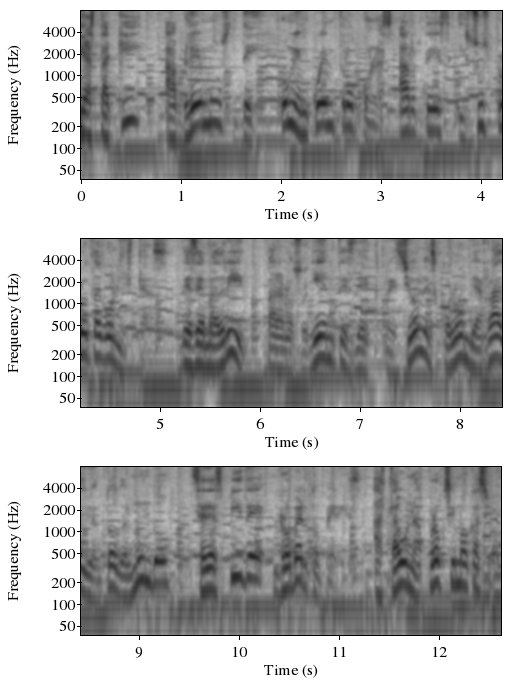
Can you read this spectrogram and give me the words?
Y hasta aquí hablemos de un encuentro con las artes y sus protagonistas. Desde Madrid, para los oyentes de Expresiones Colombia Radio en todo el mundo, se despide Roberto Pérez. Hasta una próxima ocasión.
